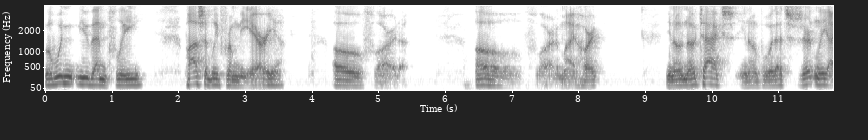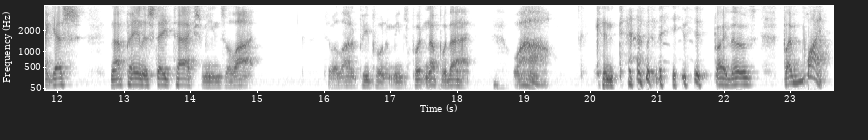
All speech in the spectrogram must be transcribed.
Well, wouldn't you then flee, possibly from the area? Oh, Florida. Oh, Florida, my heart. You know, no tax. You know, boy, that's certainly, I guess, not paying a state tax means a lot to a lot of people, and it means putting up with that. Wow. Contaminated by those, by what?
